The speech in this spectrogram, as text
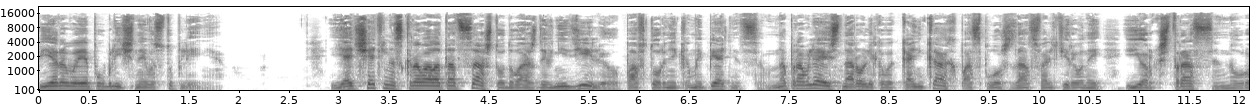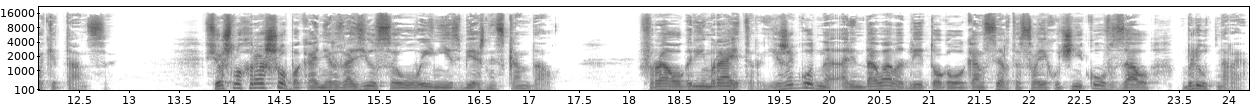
Первое публичное выступление. Я тщательно скрывал от отца, что дважды в неделю, по вторникам и пятницам, направляюсь на роликовых коньках по сплошь заасфальтированной Йоркштрассе на уроки танца. Все шло хорошо, пока не разразился, увы, неизбежный скандал. Фрау Гримрайтер ежегодно арендовала для итогового концерта своих учеников зал Блютнера.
